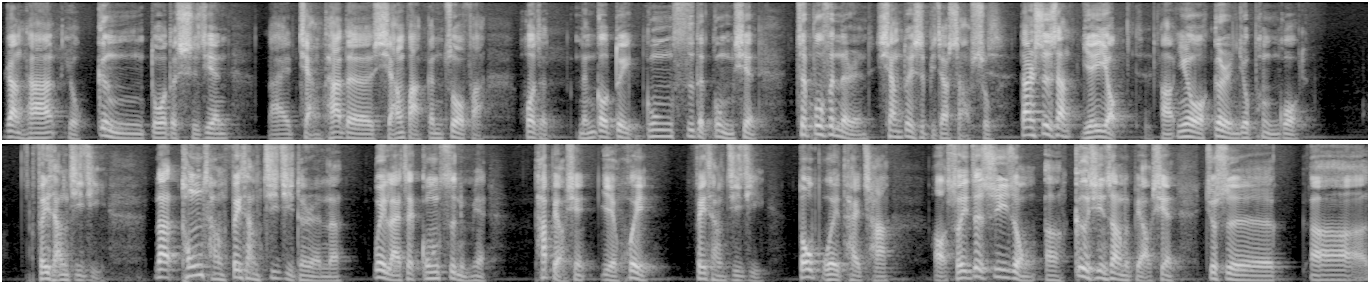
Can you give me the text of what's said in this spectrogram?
让他有更多的时间来讲他的想法跟做法，或者能够对公司的贡献，这部分的人相对是比较少数，但事实上也有啊，因为我个人就碰过非常积极。那通常非常积极的人呢，未来在公司里面。他表现也会非常积极，都不会太差，好，所以这是一种呃个性上的表现，就是呃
